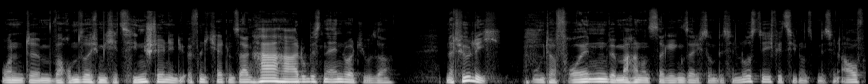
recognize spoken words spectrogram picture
Und ähm, warum soll ich mich jetzt hinstellen in die Öffentlichkeit und sagen, haha, du bist ein Android-User? Natürlich, unter Freunden, wir machen uns da gegenseitig so ein bisschen lustig, wir ziehen uns ein bisschen auf,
